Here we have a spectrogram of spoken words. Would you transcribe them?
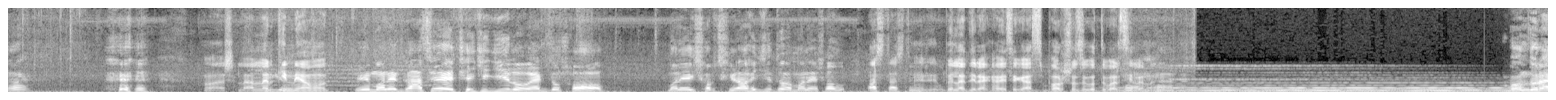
হ্যাঁ? মাশাল্লাহ আল্লাহর কি নিয়ামত? এই মানে গাছে ঠেকি গিয়েল একদম সব। মানে এই সব ছেঁড়া হয়েছে তো মানে সব আস্তে আস্তে। পেলা দিয়ে রাখা হয়েছে গাছ ভর সহ্য করতে পারছিল না। হ্যাঁ, হ্যাঁ। বন্ধুরা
